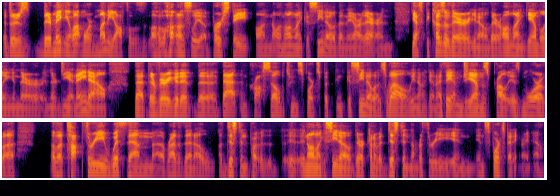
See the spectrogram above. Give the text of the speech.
there's they're making a lot more money off of, of honestly a per state on on online casino than they are there. And yes because of their you know their online gambling in their in their dna now that they're very good at the that and cross sell between sportsbook and casino as well. You know again i think mgm's probably is more of a of a top three with them uh, rather than a, a distant in online casino they're kind of a distant number three in in sports betting right now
